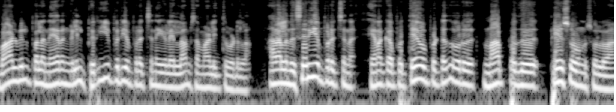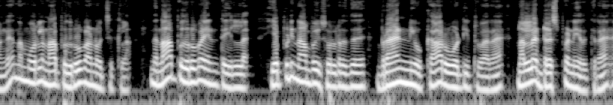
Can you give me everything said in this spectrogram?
வாழ்வில் பல நேரங்களில் பெரிய பெரிய பிரச்சனைகளை எல்லாம் சமாளித்து விடலாம். ஆனால் அந்த சிறிய பிரச்சனை எனக்கு அப்போ தேவைப்பட்டது ஒரு நாற்பது பேசோன்னு சொல்லுவாங்க. நம்ம ஊரில் நாற்பது ரூபான்னு வச்சுக்கலாம். இந்த நாற்பது ரூபாய் என்கிட்ட இல்லை. எப்படி நான் போய் சொல்றது? பிராண்ட் நியூ கார் ஓட்டிட்டு வரேன். நல்லா ட்ரெஸ் பண்ணியிருக்கிறேன்.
